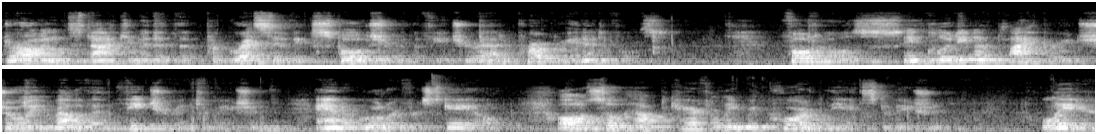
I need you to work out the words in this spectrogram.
Drawings documented the progressive exposure of the feature at appropriate intervals. Photos, including a placard showing relevant feature information and a ruler for scale, also helped carefully record the excavation. Later,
